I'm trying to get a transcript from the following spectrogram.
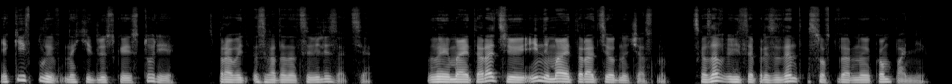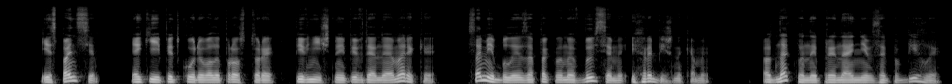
Який вплив на хід людської історії справить згадана цивілізація? Ви маєте рацію і не маєте рації одночасно, сказав віце-президент софтверної компанії. Іспанці які підкорювали простори Північної і Південної Америки, самі були запеклими вбивцями і грабіжниками. Однак вони принаймні запобігли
